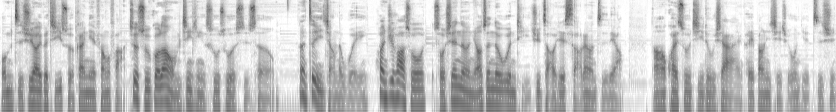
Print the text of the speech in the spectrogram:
我们只需要一个基础的概念方法，就足够让我们进行输出的实测哦。那这里讲的为，换句话说，首先呢，你要针对问题去找一些少量的资料，然后快速记录下来，可以帮你解决问题的资讯。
